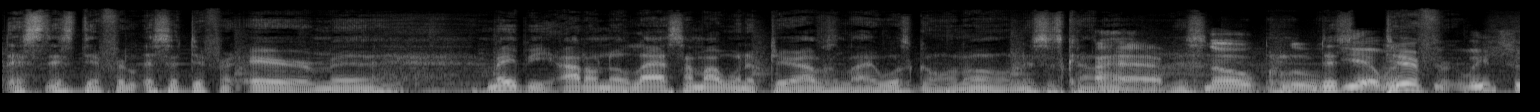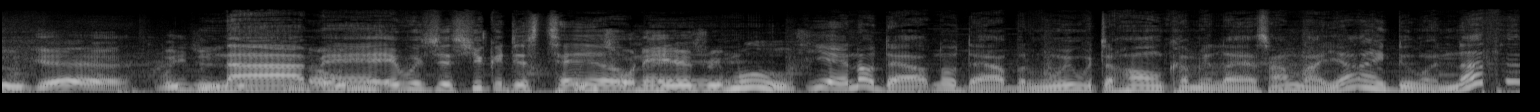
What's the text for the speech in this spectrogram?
That's this different. It's a different era, man. Maybe I don't know. Last time I went up there, I was like, "What's going on? This is kind of." I have this, no clue. This Yeah, is we, different." we too. Yeah, we just nah, you know, man. We, it was just you could just we tell. twenty man. years removed. Yeah, no doubt, no doubt. But when we went to homecoming last, I'm like, y'all ain't doing nothing.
